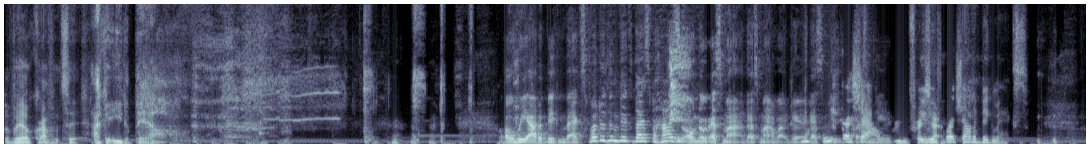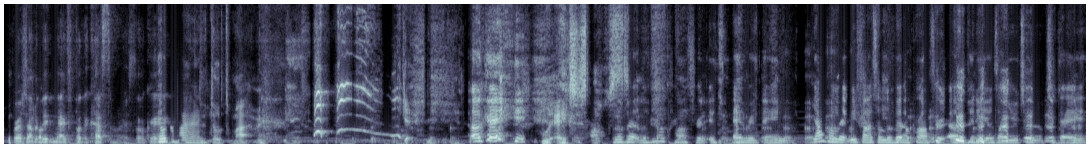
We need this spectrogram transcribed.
Lavell Crawford said, I could eat a bell. oh, we out of Big Macs. What are them Big Macs behind you? Oh no, that's mine. That's mine right there. That's me. Fresh that's out. Me. Fresh, out. fresh out of Big Macs. fresh out of Big Macs for the customers. Okay. Those are mine. Those are mine. Yeah, yeah, yeah. Okay. With extra sauce. Lavell, Lavell Crawford is everything. Y'all gonna make me find some Lavell Crawford uh, videos on YouTube today.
